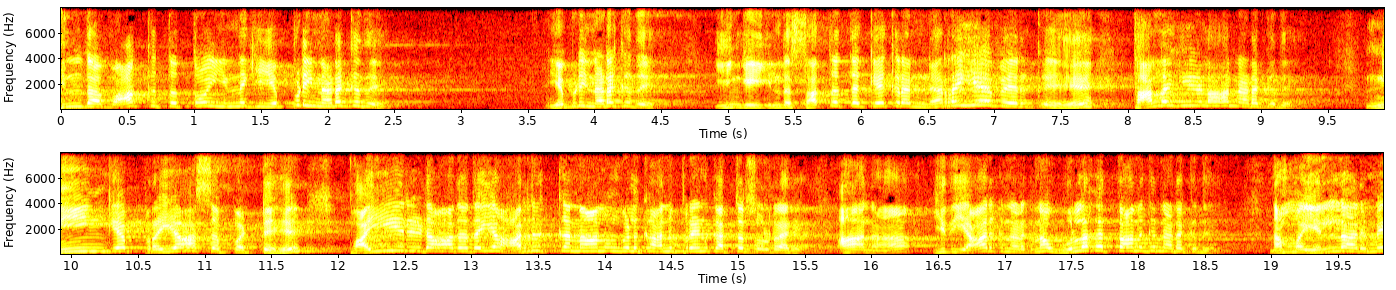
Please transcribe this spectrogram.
இந்த வாக்கு தத்துவம் இன்னைக்கு எப்படி நடக்குது? எப்படி நடக்குது? இங்கே இந்த சத்தத்தை கேட்கிற நிறைய பேருக்கு தலைகீழா நடக்குது. நீங்க பிரயாசப்பட்டு பயிரிடாததை அறுக்க நான் உங்களுக்கு அனுப்புறேன்னு கத்தர் சொல்றாரு. ஆனா இது யாருக்கு நடக்குன்னா உலகத்தானுக்கு நடக்குது. நம்ம எல்லாருமே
